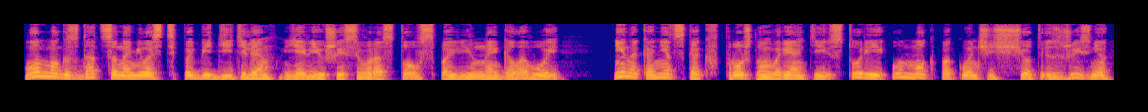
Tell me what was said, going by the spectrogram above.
он мог сдаться на милость победителя, явившись в Ростов с повинной головой. И, наконец, как в прошлом варианте истории, он мог покончить счет с жизнью,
